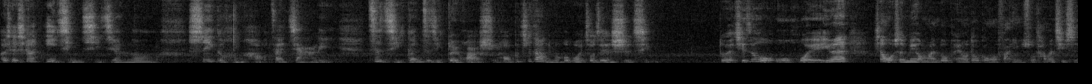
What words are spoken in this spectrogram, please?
而且现在疫情期间呢，是一个很好在家里自己跟自己对话的时候。不知道你们会不会做这件事情？对，其实我我会，因为像我身边有蛮多朋友都跟我反映说，他们其实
